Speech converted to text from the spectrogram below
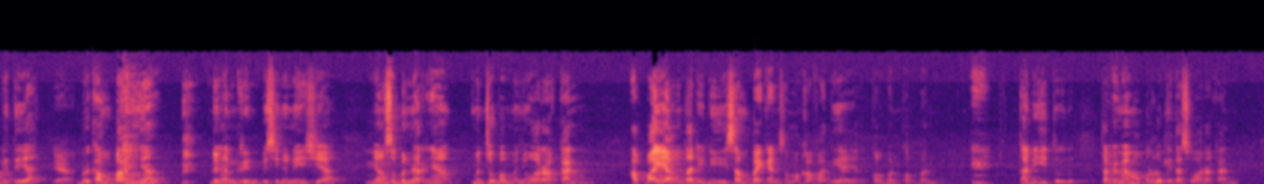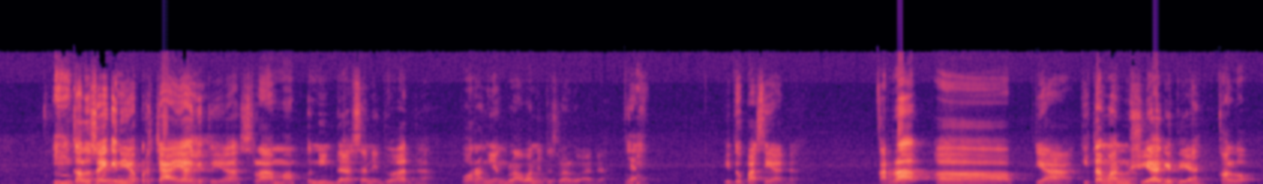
gitu ya yeah. berkampanye dengan Greenpeace Indonesia hmm. yang sebenarnya mencoba menyuarakan apa yang tadi disampaikan sama Kak Fatia ya korban-korban tadi itu, itu tapi memang perlu kita suarakan kalau saya gini ya percaya gitu ya selama penindasan itu ada orang yang melawan itu selalu ada ya. itu pasti ada karena uh, ya kita manusia gitu ya kalau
